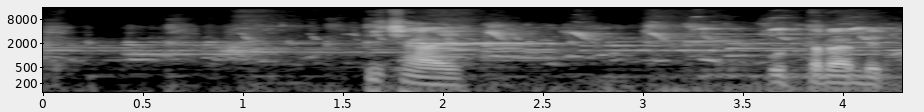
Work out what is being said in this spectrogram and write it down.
พี่ชายอุตรดิต์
